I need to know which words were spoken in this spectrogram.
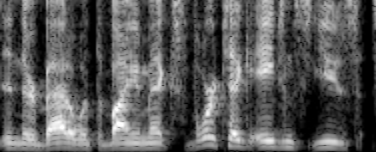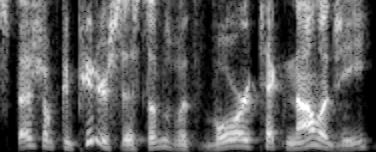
In their battle with the biomechs, Vortech agents use special computer systems with Vor technology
